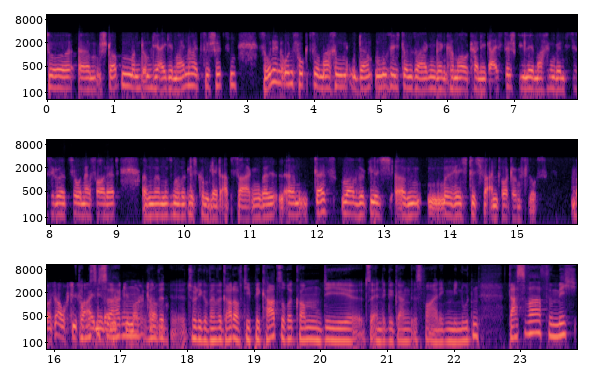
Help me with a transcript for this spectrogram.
zu ähm, stoppen und um die Allgemeinheit zu schützen. So einen Unfug zu machen, da muss ich dann sagen, dann kann man auch keine Geisterspiele machen, wenn es die Situation erfordert. Ähm, dann muss man wirklich komplett absagen, weil ähm, das war wirklich ähm, richtig verantwortungslos was auch die Vereine muss ich sagen, wenn wir, Entschuldige, wenn wir gerade auf die PK zurückkommen, die zu Ende gegangen ist vor einigen Minuten, das war für mich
